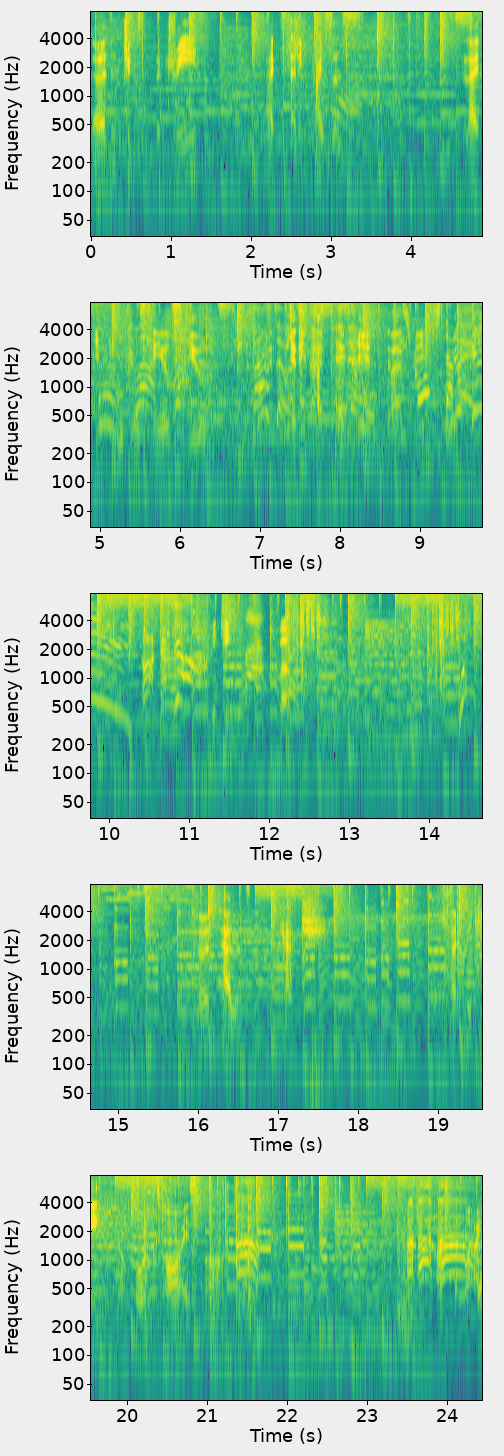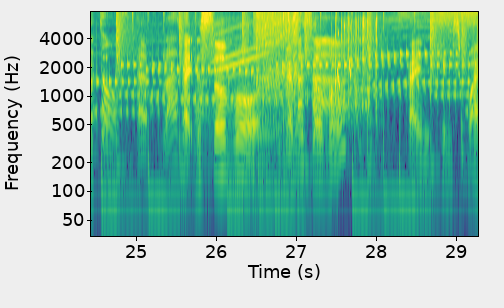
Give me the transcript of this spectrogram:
Learn the tricks of the trade, like selling prices, like improve your sales skills, like getting customers in, that's really cool. Making the quick bucks. Turn talents into cash. Like making your own toys or customable ah. items. Like the servo. Remember servo? Ah. Right in the Sims 1.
